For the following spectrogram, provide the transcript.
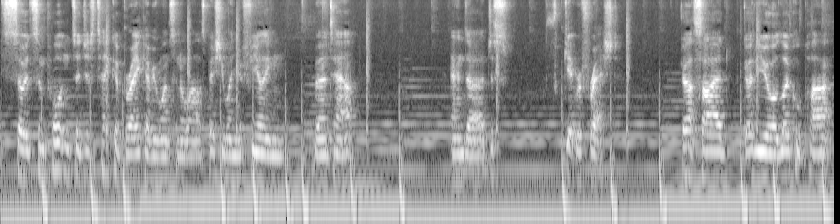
So it's important to just take a break every once in a while, especially when you're feeling burnt out, and uh, just get refreshed. Go outside, go to your local park,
